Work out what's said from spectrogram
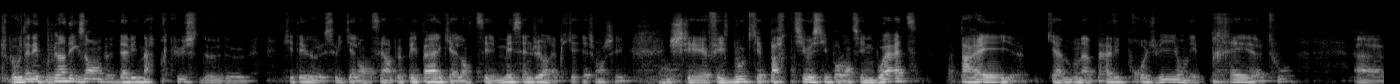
Je peux vous donner plein d'exemples. David Marcus, qui était celui qui a lancé un peu PayPal, qui a lancé Messenger, l'application chez, Facebook, qui est parti aussi pour lancer une boîte. Pareil, on n'a pas vu de produit, on est prêt, à tout. Euh,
